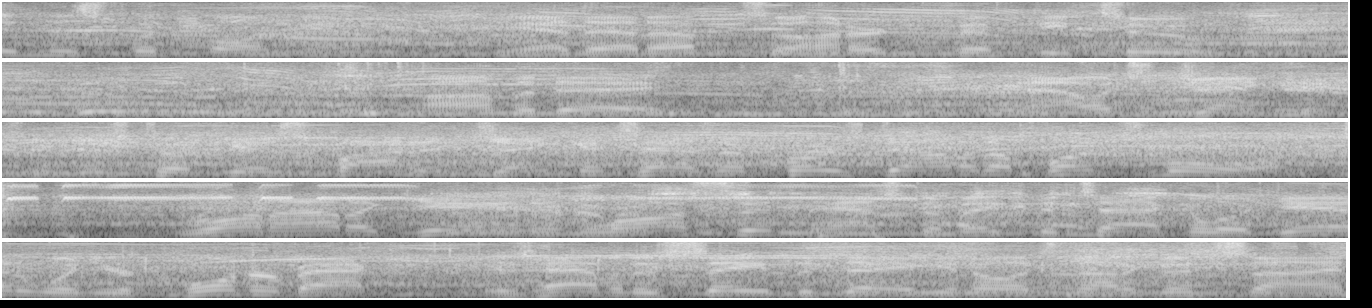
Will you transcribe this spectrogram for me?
in this football game. He had that up to 152 on the day. Now it's Jenkins who just took his spot, and Jenkins has a first down and a bunch more. Run out again, and Lawson has to make the tackle again. When your cornerback is having to save the day, you know it's not a good sign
